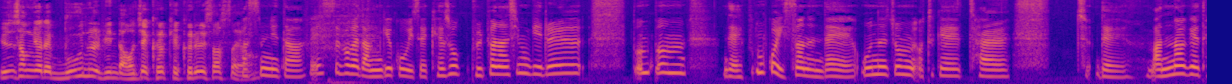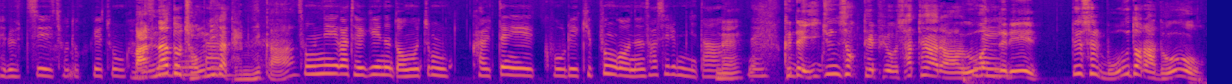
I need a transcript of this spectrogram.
윤석열의 무운을 빈다. 어제 그렇게 글을 썼어요. 맞습니다. 페이스북에 남기고 이제 계속 불편한 심기를 뿜뿜 네 뿜고 있었는데 오늘 좀 어떻게 잘 네, 만나게 될지 저도 그게 좀 만나도 정리가 됩니까? 정리가 되기는 너무 좀 갈등이 골이 깊은 거는 사실입니다. 네. 네. 근데 이준석 대표 사퇴하라 의원들이 네. 뜻을 모으더라도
